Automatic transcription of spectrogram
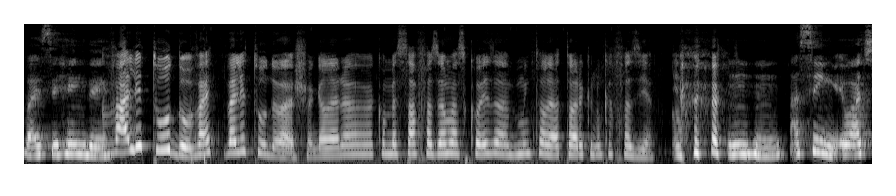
vai se render. Vale tudo, vai, vale tudo, eu acho. A galera vai começar a fazer umas coisas muito aleatórias que nunca fazia. uhum. Assim, eu acho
